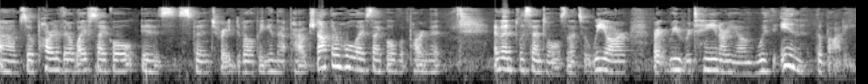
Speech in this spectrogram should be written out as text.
Um, so part of their life cycle is spent right developing in that pouch. Not their whole life cycle, but part of it. And then placentals, and that's what we are, right? We retain our young within the body.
